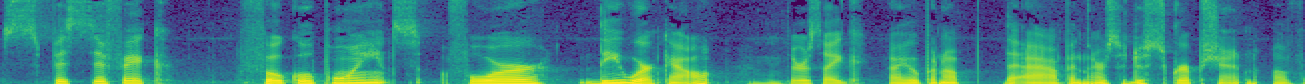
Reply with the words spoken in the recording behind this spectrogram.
specific focal points for the workout. Mm-hmm. There's like I open up the app and there's a description of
